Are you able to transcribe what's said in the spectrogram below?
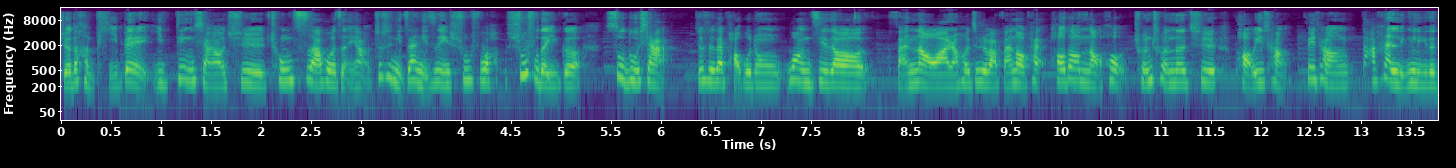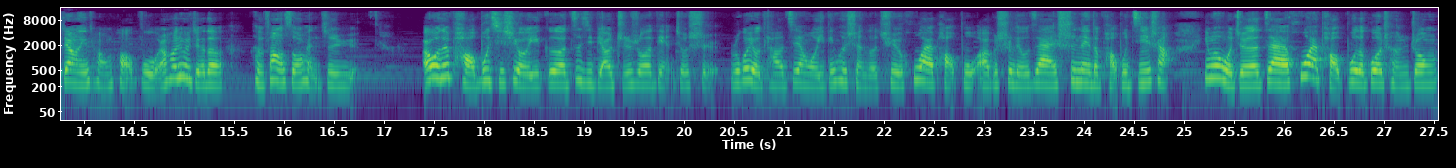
觉得很疲惫，一定想要去冲刺啊，或者怎样？就是你在你自己舒服、舒服的一个速度下，就是在跑步中忘记到烦恼啊，然后就是把烦恼抛抛到脑后，纯纯的去跑一场非常大汗淋漓的这样一场跑步，然后就会觉得很放松、很治愈。而我对跑步其实有一个自己比较执着的点，就是如果有条件，我一定会选择去户外跑步，而不是留在室内的跑步机上，因为我觉得在户外跑步的过程中。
